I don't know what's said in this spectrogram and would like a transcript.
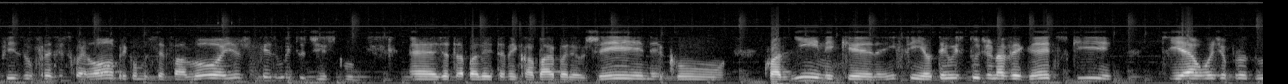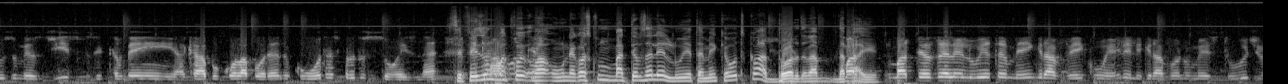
fiz o Francisco Elombre, como você falou, e eu já fiz muito disco. É, já trabalhei também com a Bárbara Eugênia, com, com a Lineker, enfim, eu tenho um estúdio Navegantes que que é onde eu produzo meus discos e também acabo colaborando com outras produções, né? Você fez então, uma, uma, um negócio com o Matheus Aleluia também, que é outro que eu adoro da, da Ma Bahia. Matheus Aleluia também gravei com ele, ele gravou no meu estúdio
